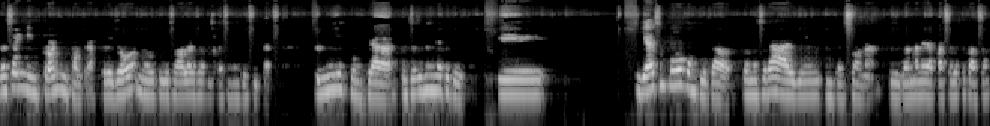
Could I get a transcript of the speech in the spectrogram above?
no soy ni pro ni contra, pero yo no he utilizado las aplicaciones de citas. Soy muy desconfiada. Entonces imagínate que, que ya es un poco complicado conocer a alguien en persona, de igual manera pasa lo que pasa,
